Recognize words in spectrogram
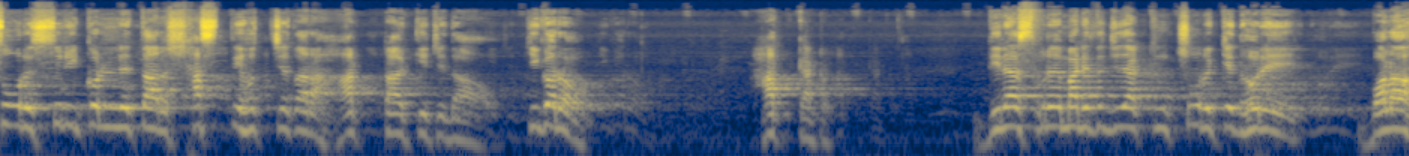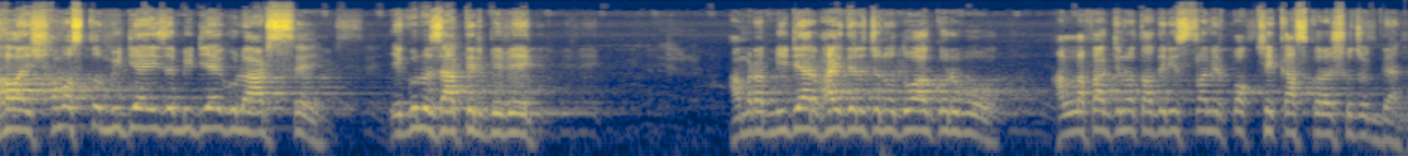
চোর চুরি করলে তার শাস্তি হচ্ছে, তার হাতটা কেটে দাও। কি করো? হাত কাটো। দিনাজপুরের মাটিতে যদি একজন চোরকে ধরে বলা হয়, সমস্ত মিডিয়া, এই যে মিডিয়াগুলো আসছে, এগুলো জাতির বিবেক। আমরা মিডিয়ার ভাইদের জন্য দোয়া করব, আল্লাহ পাক যেন তাদের ইসলামের পক্ষে কাজ করার সুযোগ দেন।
